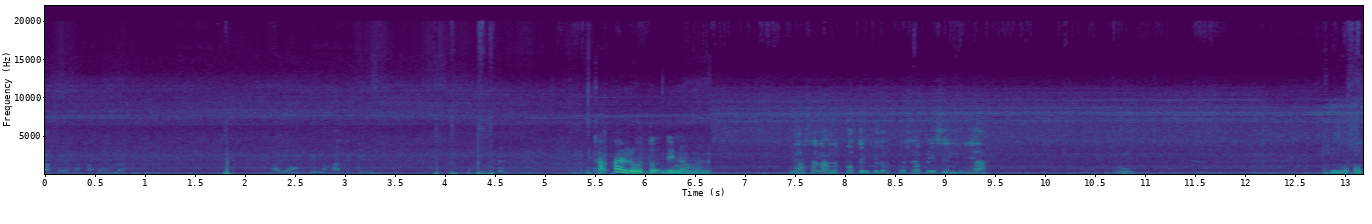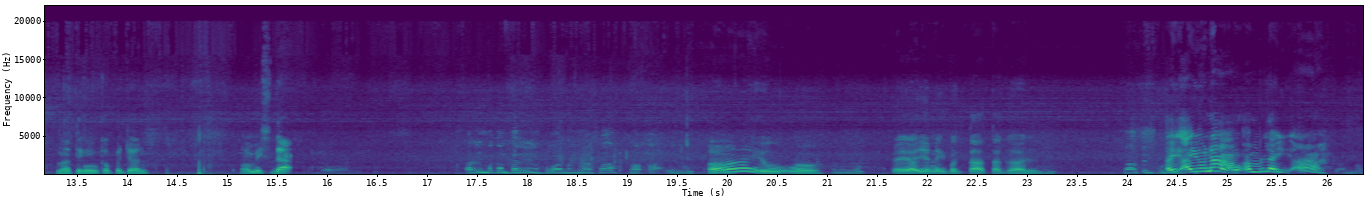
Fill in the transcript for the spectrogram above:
Kawa sila sa patula. Ayaw ang hindi makatikim. Kakaluto din naman. Yeah, salamat po. Thank you Lord po sa blessing. Yeah. Oh. Bakit natingin ka pa dyan? Mga isda. Ari maganda rin ang gawa ng nasa sapa. Yun ang Ay, oo. ano. Kaya yan ay magtatagal. Sa atin po Ay, ayun na, ang amlay. Ah, saan ba?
